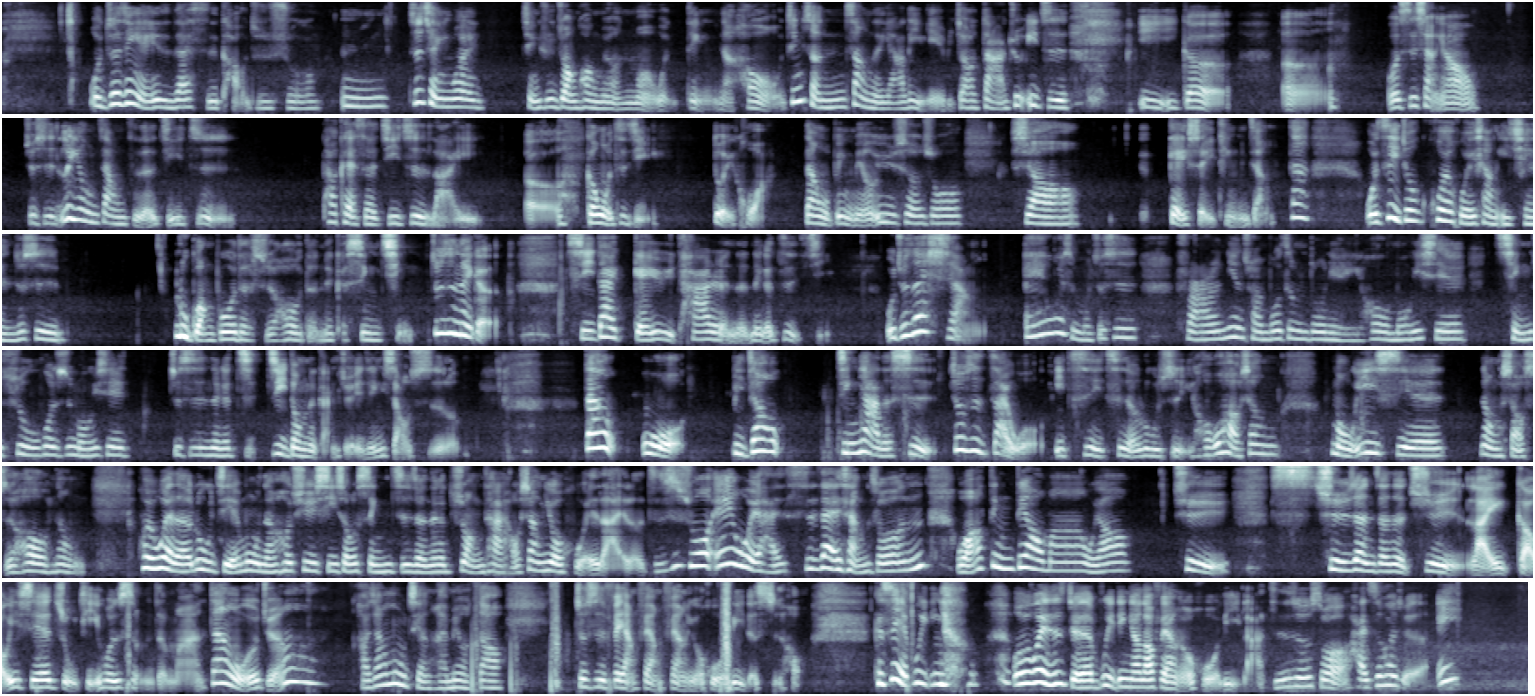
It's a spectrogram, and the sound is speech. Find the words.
我最近也一直在思考，就是说，嗯，之前因为情绪状况没有那么稳定，然后精神上的压力也比较大，就一直以一个呃，我是想要就是利用这样子的机制，podcast 的机制来呃跟我自己。对话，但我并没有预设说是要给谁听这样，但我自己就会回想以前就是录广播的时候的那个心情，就是那个期待给予他人的那个自己，我就在想，哎，为什么就是反而念传播这么多年以后，某一些情愫或者是某一些就是那个悸悸动的感觉已经消失了，但。我比较惊讶的是，就是在我一次一次的录制以后，我好像某一些那种小时候那种会为了录节目然后去吸收新知的那个状态，好像又回来了。只是说，哎，我也还是在想说，嗯，我要定调吗？我要去去认真的去来搞一些主题或者什么的嘛？但我又觉得，嗯，好像目前还没有到。就是非常非常非常有活力的时候，可是也不一定要 我我也是觉得不一定要到非常有活力啦，只是就是说还是会觉得哎，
